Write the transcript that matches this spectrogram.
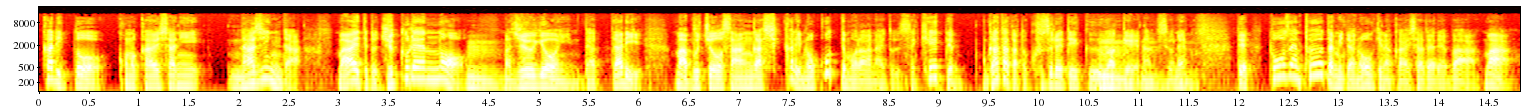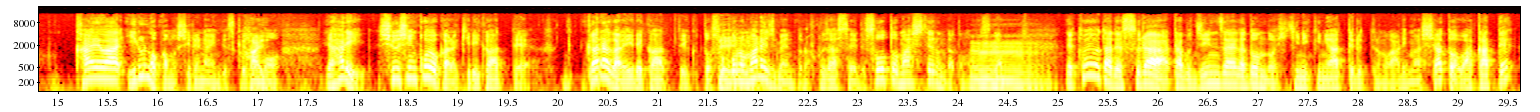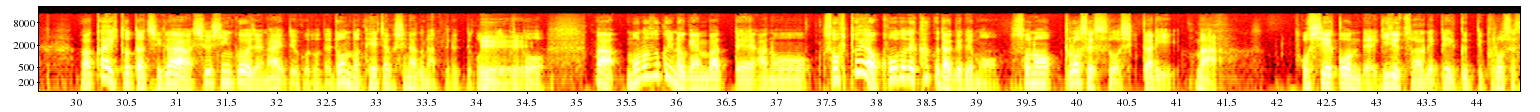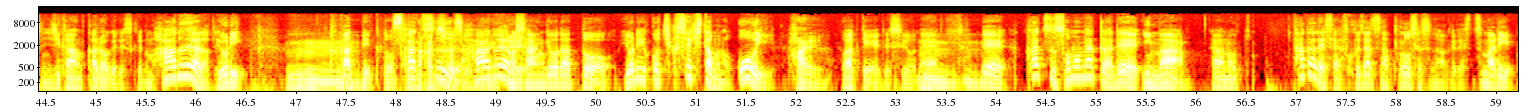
かりとこの会社に馴染んだ、まあ、あえてと熟練の、まあ、従業員であったり、まあ、部長さんがしっかり残ってもらわないとですね経営ってガタガタ崩れていくわけなんですよね。で当然トヨタみたいな大きな会社であればまあ替えはいるのかもしれないんですけども、はい、やはり終身雇用から切り替わってガラガラ入れ替わっていくとそこのマネジメントの複雑性で相当増してるんだと思うんですね。でトヨタですら多分人材がどんどんひき肉に合ってるっていうのもありますしあと若手若い人たちが終身雇用じゃないということでどんどん定着しなくなってるってことでいくと、えー、まあものづくりの現場ってあのソフトウェアをコードで書くだけでもそのプロセスをしっかりまあ教え込んで技術を上げていくっていうプロセスに時間かかるわけですけどもハードウェアだとよりかかっていくと。かつ、ね、ハードウェアの産業だとよりこう蓄積したもの多いわけですよね。はいうんうん、でかつその中で今あのただでさえ複雑なプロセスなわけです。つまり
